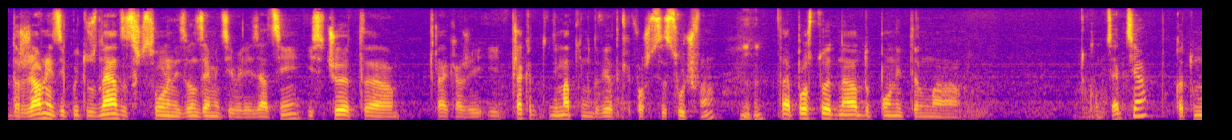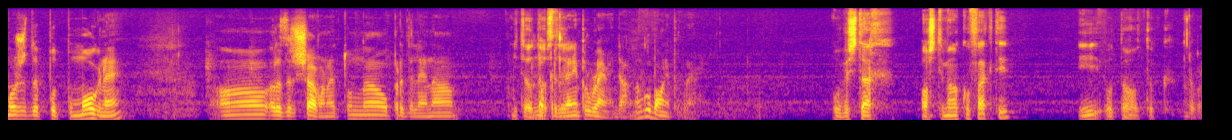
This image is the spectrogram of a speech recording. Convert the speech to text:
държавници, които знаят за съществуване на извънземни цивилизации и се чуят, така да кажа, и чакат внимателно да видят какво ще се случва, Мгм. това е просто една допълнителна концепция, която може да подпомогне а, разрешаването на, определена, И то на доста. определени проблеми. Да, на глобални проблеми. Обещах още малко факти и отново тук. Добре.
